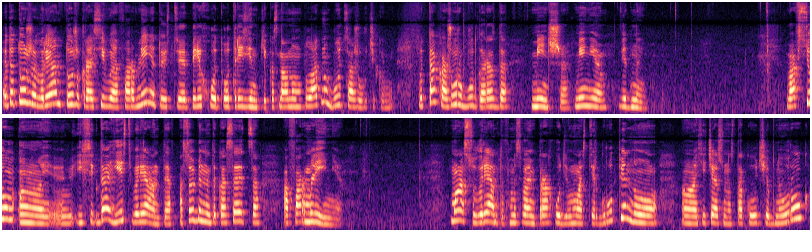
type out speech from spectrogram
Это тоже вариант, тоже красивое оформление, то есть э, переход от резинки к основному полотну будет с ажурчиками. Вот так ажуры будут гораздо меньше, менее видны. Во всем э, и всегда есть варианты, особенно это касается оформления. Массу вариантов мы с вами проходим в мастер-группе, но а, сейчас у нас такой учебный урок.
